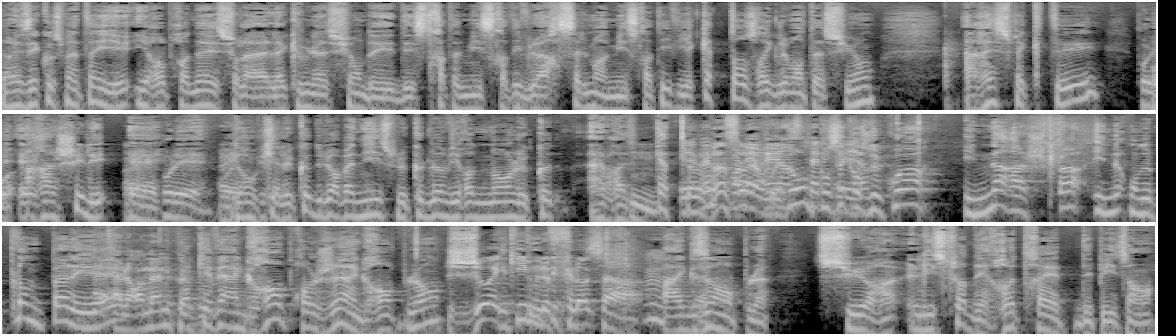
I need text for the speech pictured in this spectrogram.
Dans les échos ce matin, il, il reprenait sur la- l'accumulation des, des strates administratives, le harcèlement administratif. Il y a 14 réglementations à respecter pour, Pour les haies. arracher les haies. Pour les haies. Donc il y a le code de l'urbanisme, le code de l'environnement, le code... Ah, bref, Hmm. 14. Et la même pour les Et donc, conséquence de quoi Ils n'arrachent pas, ne- on ne plante pas les haies. Alors même que- Donc il y avait un grand projet, un grand plan. Joachim Le Floch. ça. Par exemple, sur l'histoire des retraites des paysans.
